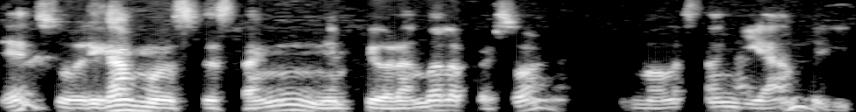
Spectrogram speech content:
eso? Digamos, están empeorando a la persona, no la están guiando. Y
